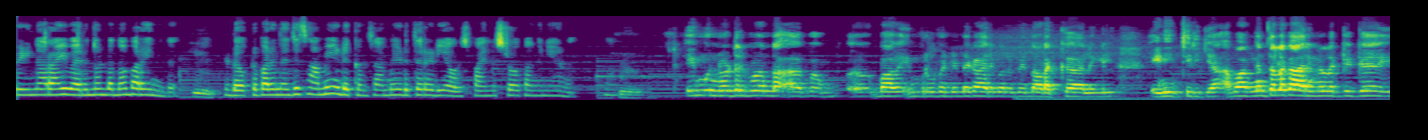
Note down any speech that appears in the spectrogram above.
വിഴുങ്ങാറായി വരുന്നുണ്ടെന്നാണ് പറയുന്നത്. ഡോക്ടർ പറയുന്നത് സമയം എടുക്കും സമയം എടുത്ത് റെഡി ആവും സ്പൈനൽ സ്ട്രോക്ക് അങ്ങനെയാണ്. ഈ മുന്നോട്ട് ഇമ്പ്രൂവ്മെന്റിന്റെ കാര്യം പറയുമ്പോൾ നടക്കുക അല്ലെങ്കിൽ എണീറ്റിരിക്കുക. അപ്പൊ അങ്ങനത്തെ കാര്യങ്ങളിലൊക്കെ ഈ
